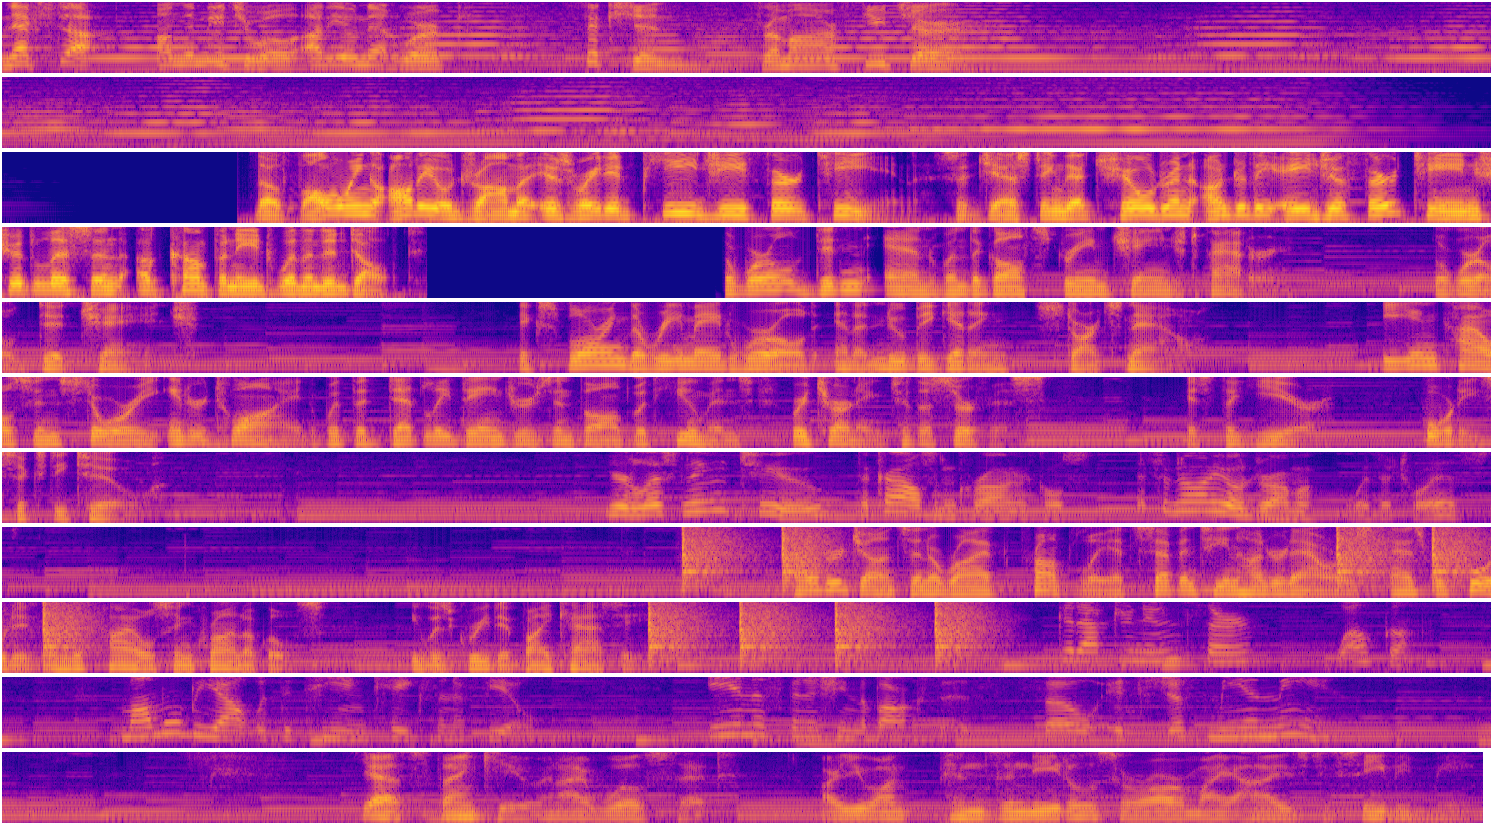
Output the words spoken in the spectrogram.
Next up on the Mutual Audio Network, Fiction from Our Future. The following audio drama is rated PG 13, suggesting that children under the age of 13 should listen accompanied with an adult. The world didn't end when the Gulf Stream changed pattern. The world did change. Exploring the remade world and a new beginning starts now. Ian Kyleson's story intertwined with the deadly dangers involved with humans returning to the surface. It's the year 4062. You're listening to The Kyleson Chronicles. It's an audio drama with a twist. Elder Johnson arrived promptly at 1700 hours as recorded in the Kyleson Chronicles. He was greeted by Cassie. Good afternoon, sir. Welcome. Mom will be out with the tea and cakes in a few. Ian is finishing the boxes, so it's just me and thee. Yes, thank you, and I will sit. Are you on pins and needles, or are my eyes deceiving me?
